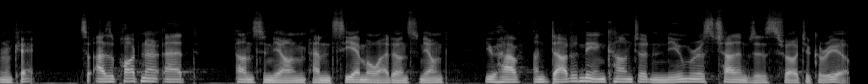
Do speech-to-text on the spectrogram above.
Okay, so as a partner at Ernst Young and CMO at Ernst Young, you have undoubtedly encountered numerous challenges throughout your career.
